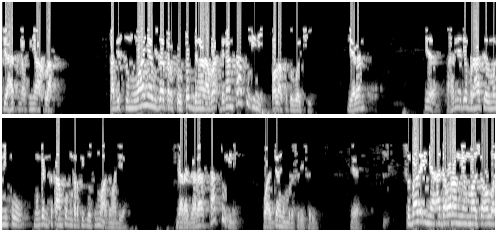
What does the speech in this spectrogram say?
jahat, nggak punya akhlak. Tapi semuanya bisa tertutup dengan apa? Dengan satu ini, tolak wajh. Ya kan? Ya, akhirnya dia berhasil menipu. Mungkin sekampung tertipu semua sama dia. Gara-gara satu ini, wajah yang berseri-seri. Ya. Sebaliknya ada orang yang masya Allah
